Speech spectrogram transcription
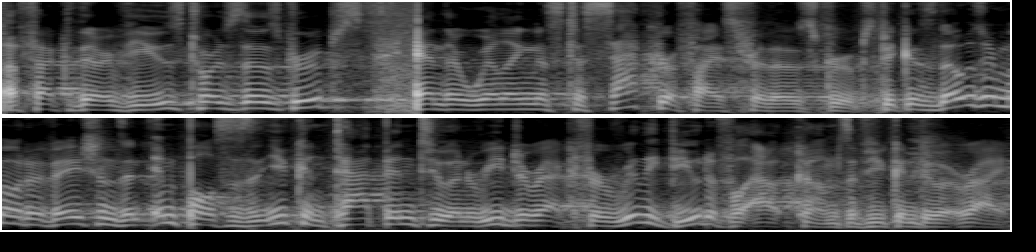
affect their views towards those groups and their willingness to sacrifice for those groups? Because those are motivations and impulses that you can tap into and redirect for really beautiful outcomes if you can do it right.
